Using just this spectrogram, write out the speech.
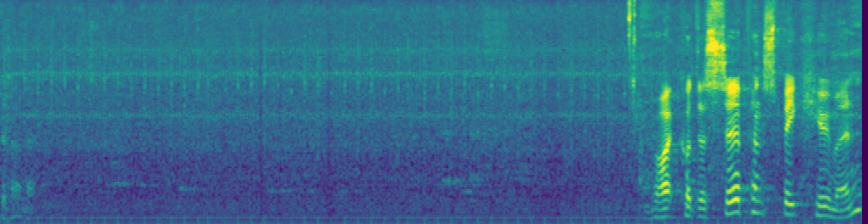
So I don't know. Right, could the serpent speak human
